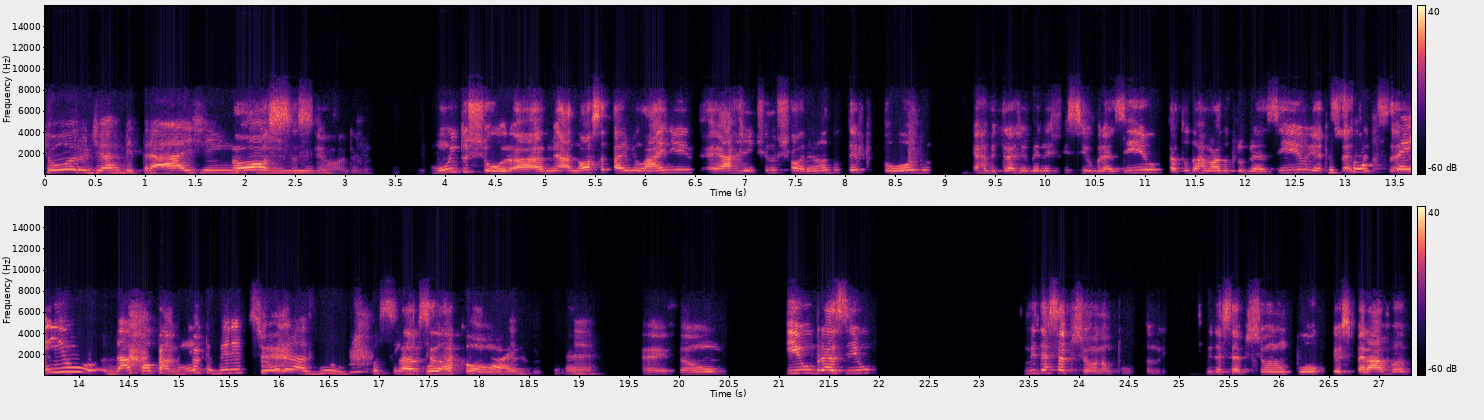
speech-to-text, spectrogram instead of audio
choro de arbitragem. Nossa e... Senhora. Muito choro. A, a, nossa timeline é argentino chorando o tempo todo a arbitragem beneficia o Brasil, está tudo armado para o Brasil e etc. O sorteio etc. da Copa América beneficiou o Brasil. Tipo assim, Sabe, sei lá como. Né? É. É, então, e o Brasil me decepciona um pouco também. Me decepciona um pouco, porque eu esperava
